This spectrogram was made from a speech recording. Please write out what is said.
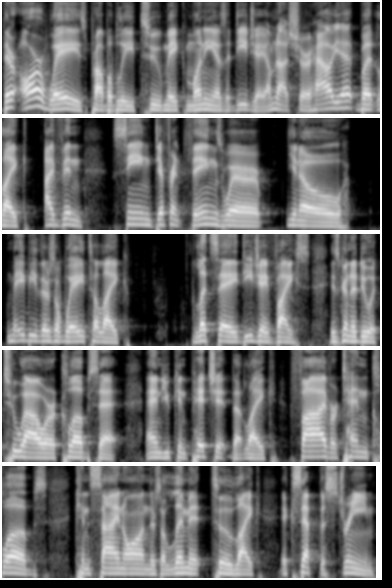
there are ways probably to make money as a DJ. I'm not sure how yet, but like I've been seeing different things where, you know, maybe there's a way to like let's say DJ Vice is going to do a 2-hour club set and you can pitch it that like 5 or 10 clubs can sign on. There's a limit to like accept the stream.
